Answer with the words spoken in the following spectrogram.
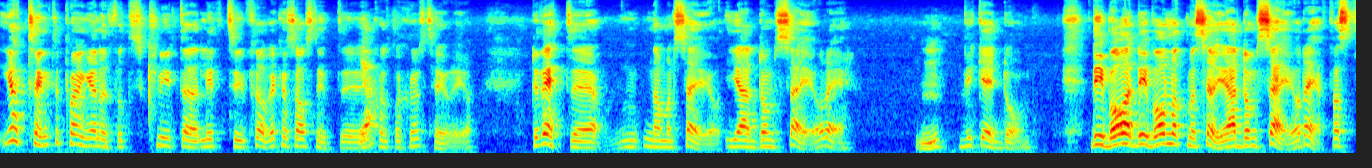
jag tänkte på en grej nu för att knyta lite till förra veckans avsnitt, eh, Ja. konspirationsteorier. Du vet eh, när man säger, ja de säger det. Mm. Vilka är de? Det är, bara, det är bara något man säger, ja de säger det. Fast,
